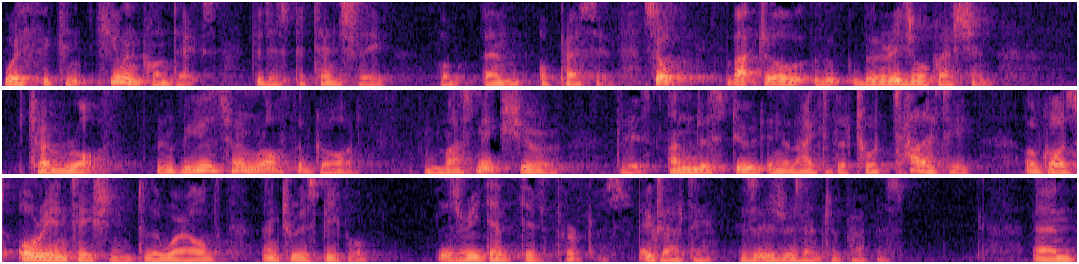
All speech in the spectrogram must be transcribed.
with the con- human context that is potentially um, oppressive. So, back to the, the original question the term wrath. When we use the term wrath of God, we must make sure that it's understood in the light of the totality of God's orientation to the world and to his people. His redemptive purpose. Exactly, his, his redemptive purpose. Um,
